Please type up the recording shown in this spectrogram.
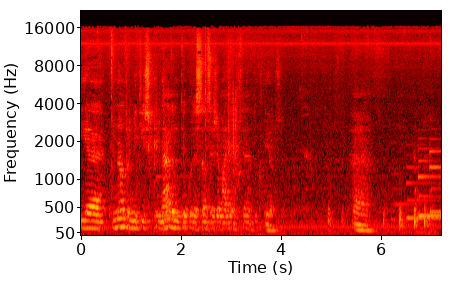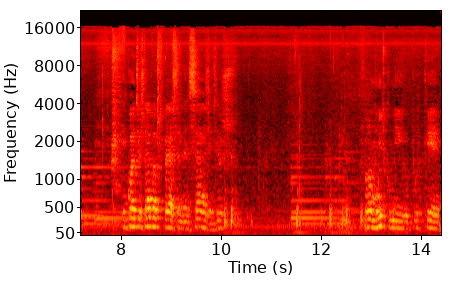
E a não permitir que nada no teu coração seja mais importante do que Deus. Ah, enquanto eu estava a preparar esta mensagem, Deus falou muito comigo porque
